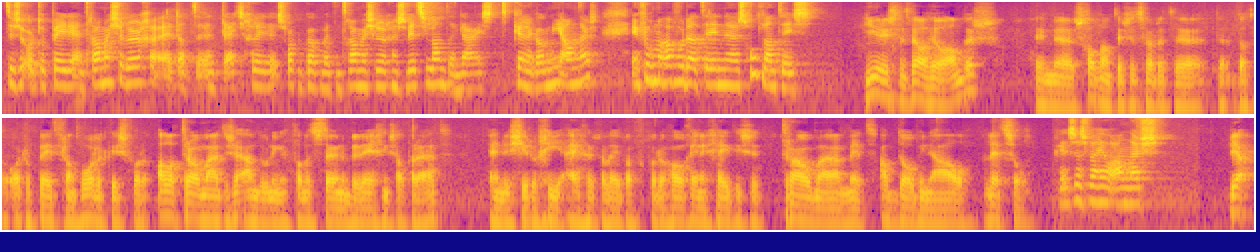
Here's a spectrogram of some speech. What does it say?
tussen orthopeden en traumachirurgen. Dat, een tijdje geleden sprak ik ook met een traumachirurg in Zwitserland en daar is het kennelijk ook niet anders. Ik vroeg me af hoe dat in uh, Schotland is. Hier is het wel heel anders. In uh, Schotland is het zo dat, de, dat de orthopeed verantwoordelijk is voor alle traumatische aandoeningen van het steun- en bewegingsapparaat. En de chirurgie eigenlijk alleen maar voor de hoogenergetische trauma met abdominaal letsel. Oké, okay, dus dat is wel heel anders. Ja,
